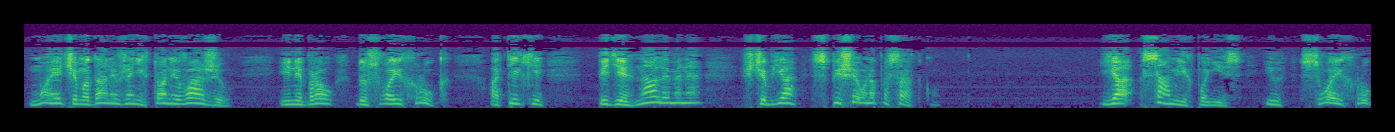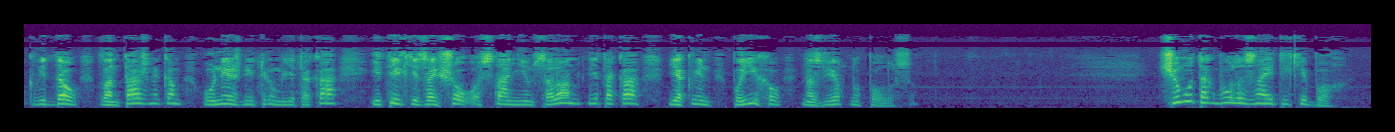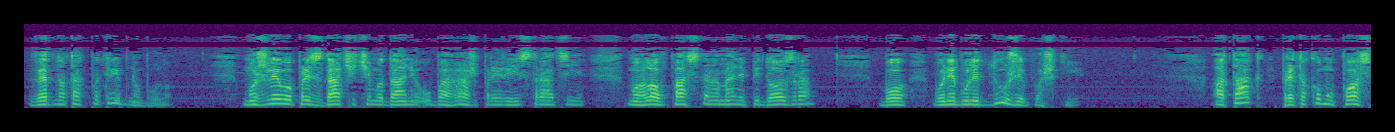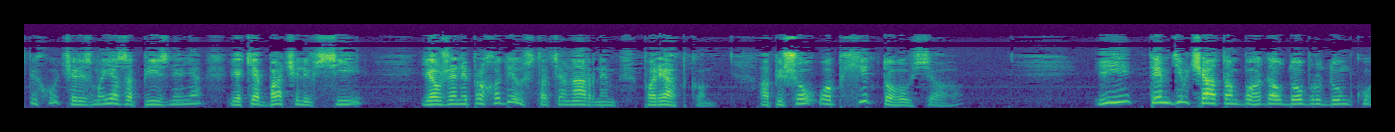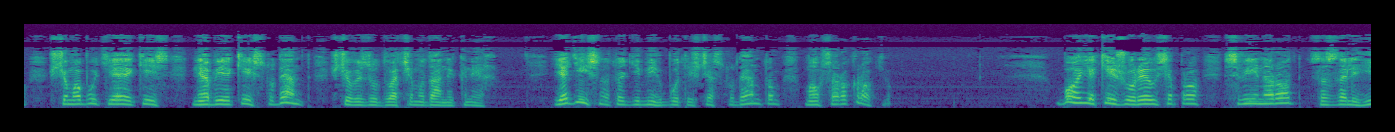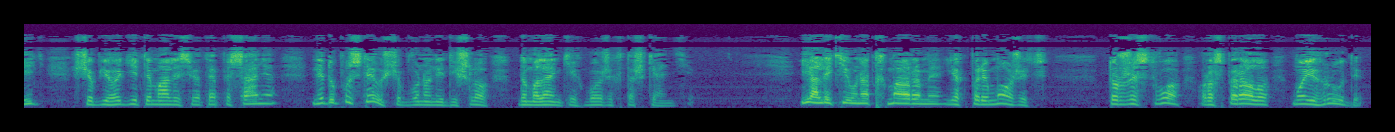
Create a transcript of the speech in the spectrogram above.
Мої чемодани вже ніхто не важив і не брав до своїх рук, а тільки підігнали мене, щоб я спішив на посадку. Я сам їх поніс і своїх рук віддав вантажникам у нижній трюм літака і тільки зайшов останнім в салон літака, як він поїхав на зльотну полосу. Чому так було, знає тільки Бог. Видно, так потрібно було. Можливо, при здачі чемоданів у багаж при реєстрації могла впасти на мене підозра, бо вони були дуже важкі. А так, при такому поспіху, через моє запізнення, яке бачили всі, я вже не проходив стаціонарним порядком, а пішов у обхід того всього. І тим дівчатам Бог дав добру думку, що, мабуть, я якийсь неабиякий студент, що везу два чемодани книг. Я дійсно тоді міг бути ще студентом, мав 40 років. Бог, який журився про свій народ, заздалегідь, щоб його діти мали святе Писання, не допустив, щоб воно не дійшло до маленьких Божих Ташкентів. Я летів над хмарами, як переможець, торжество розпирало мої груди.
